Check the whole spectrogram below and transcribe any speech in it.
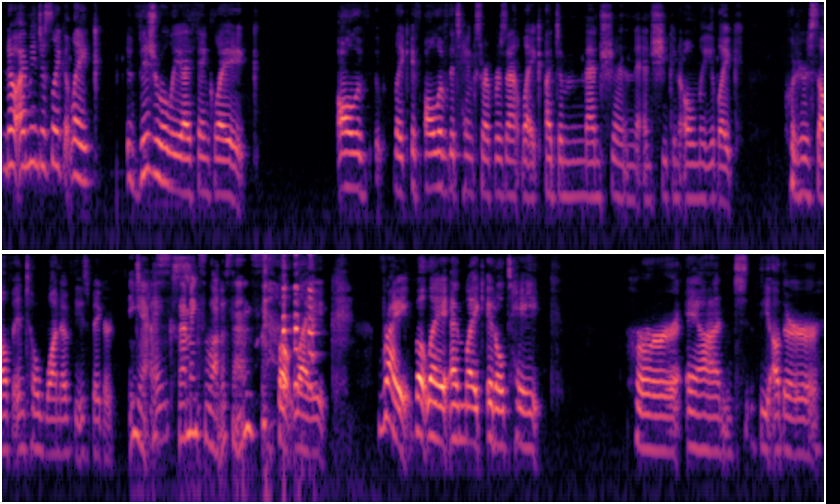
no i mean just like like visually i think like all of like if all of the tanks represent like a dimension and she can only like put herself into one of these bigger yes tanks. that makes a lot of sense but like right but like and like it'll take her and the other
